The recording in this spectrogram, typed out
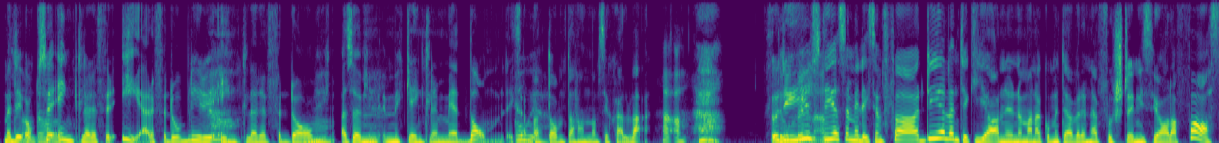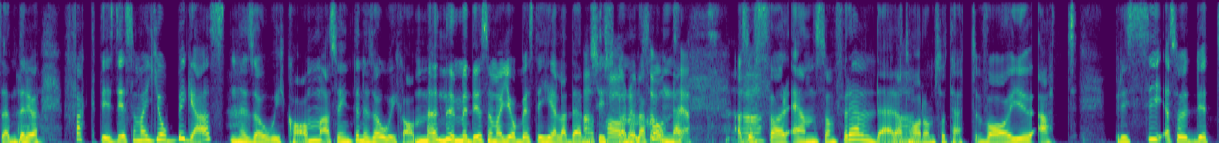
Men det är också de- enklare för er, för då blir det ju enklare för dem, mycket. alltså mycket enklare med dem. Liksom, Oh ja. Att de tar hand om sig själva. Ja, ja. Och det är just det som är liksom fördelen tycker jag nu när man har kommit över den här första initiala fasen. Där det faktiskt, det som var jobbigast när Zoe kom, alltså inte när Zoe kom, men, men det som var jobbigast i hela den syskonrelationen. Alltså för en som förälder att ha dem så tätt var ju att precis, alltså det,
